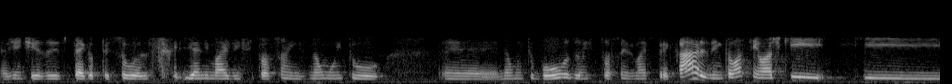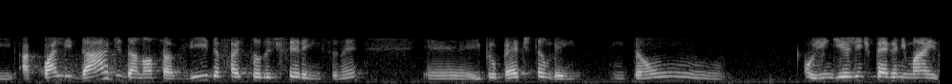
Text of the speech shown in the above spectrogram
A gente às vezes pega pessoas e animais em situações não muito, é, não muito boas ou em situações mais precárias. Então, assim, eu acho que que a qualidade da nossa vida faz toda a diferença, né? É, e para o pet também. Então, hoje em dia a gente pega animais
